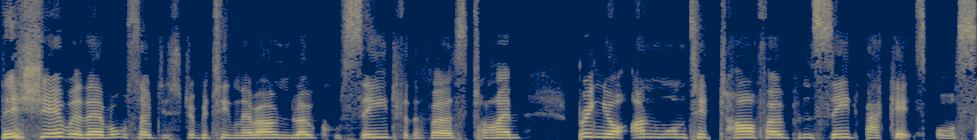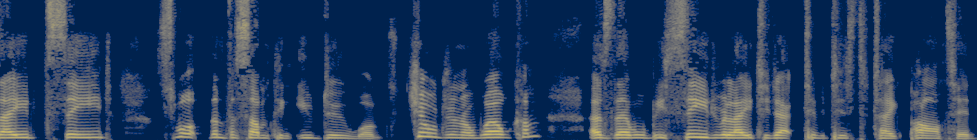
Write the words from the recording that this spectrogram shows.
This year, where they're also distributing their own local seed for the first time, bring your unwanted half open seed packets or saved seed. Swap them for something you do want. Children are welcome as there will be seed related activities to take part in.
